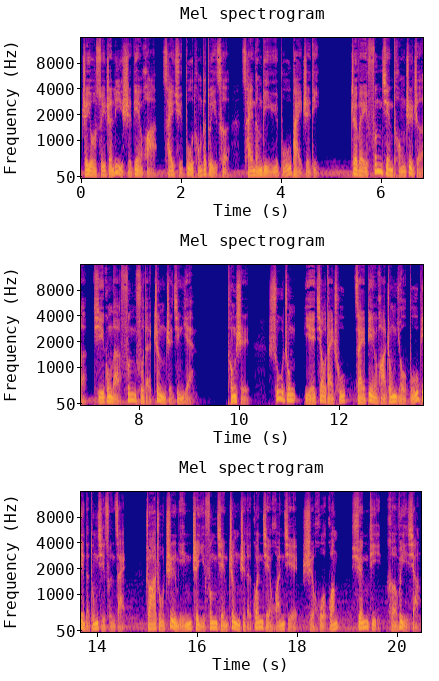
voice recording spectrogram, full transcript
只有随着历史变化采取不同的对策，才能立于不败之地。这为封建统治者提供了丰富的政治经验，同时书中也交代出在变化中有不变的东西存在。抓住治民这一封建政治的关键环节是霍光、宣帝和魏相、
